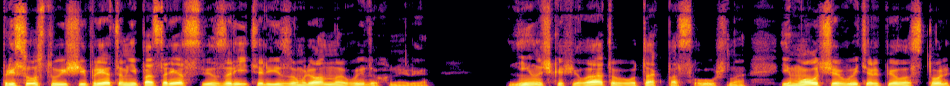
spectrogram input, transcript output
Присутствующие при этом непосредстве зрители изумленно выдохнули. Ниночка Филатова вот так послушно и молча вытерпела столь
